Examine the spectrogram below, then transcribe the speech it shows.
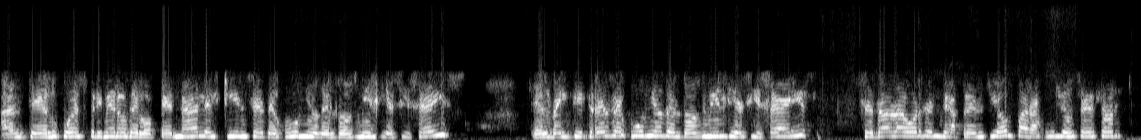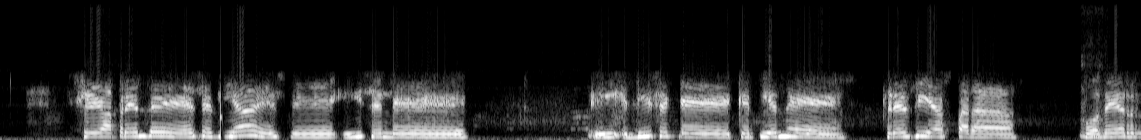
ante el juez primero de lo penal el 15 de junio del 2016. El 23 de junio del 2016 se da la orden de aprehensión para Julio César. Se aprende ese día este y se le y dice que, que tiene tres días para poder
